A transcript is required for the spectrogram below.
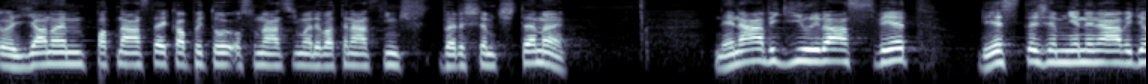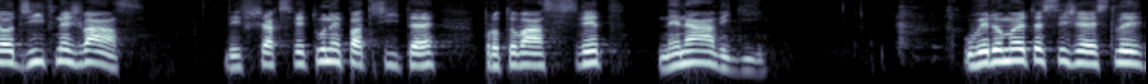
eh, Janem 15. kapitoly 18. a 19. veršem čteme. Nenávidí-li vás svět, vězte, že mě nenáviděl dřív než vás. Vy však světu nepatříte, proto vás svět nenávidí. Uvědomujete si, že jestli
